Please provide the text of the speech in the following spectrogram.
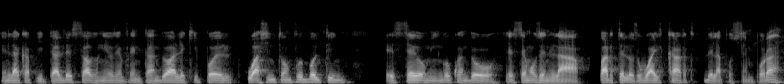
en la capital de Estados Unidos enfrentando al equipo del Washington Football Team este domingo cuando estemos en la parte de los wild cards de la postemporada.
